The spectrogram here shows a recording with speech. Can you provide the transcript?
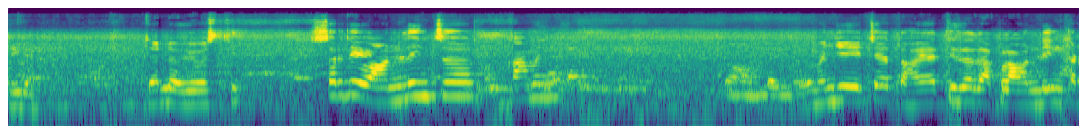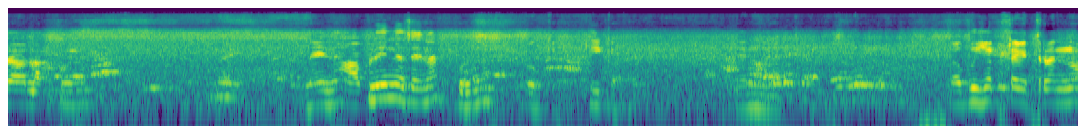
ठीक आहे. चला व्यवस्थित. सर ते ऑनलाईनचं का म्हणजे ऑनलाईन म्हणजे याच्यात हयातीचा दाखला ऑनलाईन करावा लागतो नाही. ना? ऑफलाईनच आहे ना पूर्ण? ओके ठीक आहे. धन्यवाद. बघू शकता मित्रांनो.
